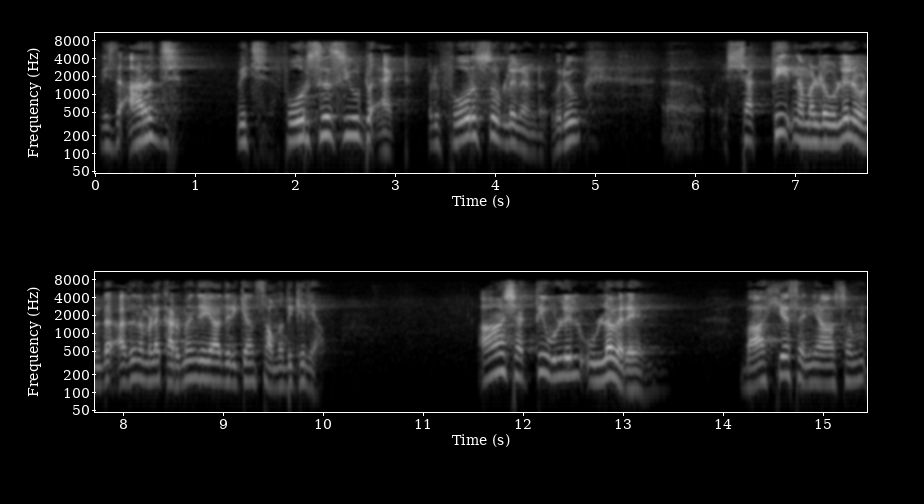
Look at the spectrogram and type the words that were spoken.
it is the urge which forces you to act ഒരു ഫോഴ്സ് ഉള്ളിലുണ്ട്. ഒരു ശക്തി നമ്മളുടെ ഉള്ളിലുണ്ട്. അത് നമ്മളെ കർമ്മം ചെയ്യാതിരിക്കാൻ സമ്മതിക്കില്ല. ആ ശക്തി ഉള്ളിൽ ഉള്ളവരെ ബാഹ്യ സന്യാസം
